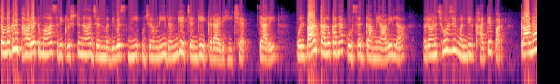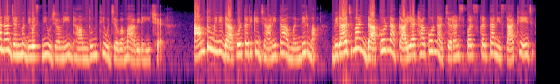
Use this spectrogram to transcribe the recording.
સમગ્ર ભારતમાં શ્રી કૃષ્ણના જન્મદિવસની ઉજવણી રંગે ચંગે કરાઈ રહી છે. ત્યારે ઓલપાડ તાલુકાના કુરસદ ગામે આવેલા રણછોડજી મંદિર ખાતે પણ કાન્હાના જન્મદિવસની ઉજવણી ધામધૂમથી ઉજવવામાં આવી રહી છે. આમ તો મિની ડાકોર તરીકે જાણીતા આ મંદિરમાં બિરાજમાન ડાકોરના કાળિયા ઠાકોરના ચરણ સ્પર્શ કરતાની સાથે જ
